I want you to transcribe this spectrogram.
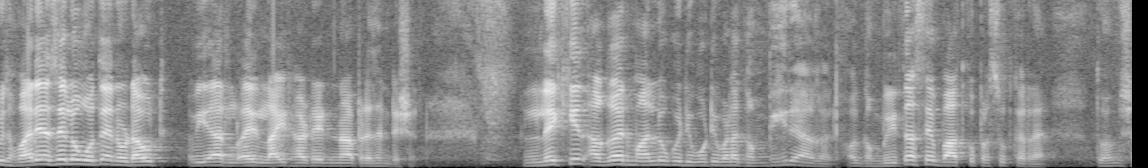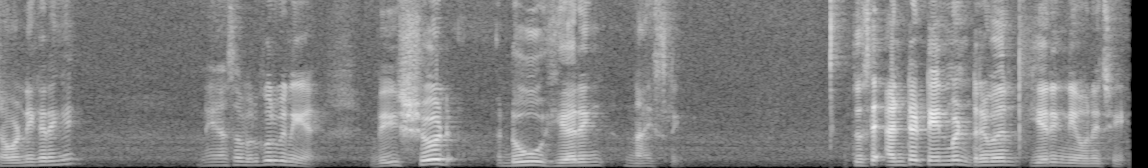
कुछ हमारे ऐसे लोग होते हैं no doubt we are light hearted in our presentation लेकिन अगर मान लो कोई डिवोटी बड़ा गंभीर है अगर, और गंभीरता से बात को प्रस्तुत कर रहा है तो हम श्रवण नहीं करेंगे? नहीं, ऐसा बिल्कुल भी नहीं है। We should do hearing nicely तो इसे एंटरटेनमेंट ड्रिवन हियरिंग नहीं होनी चाहिए।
